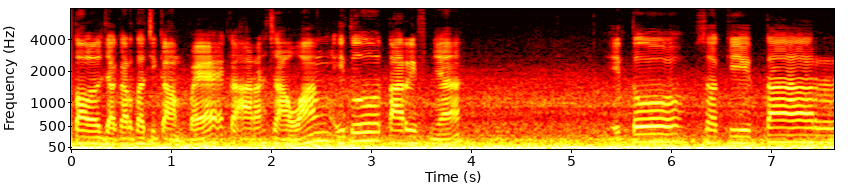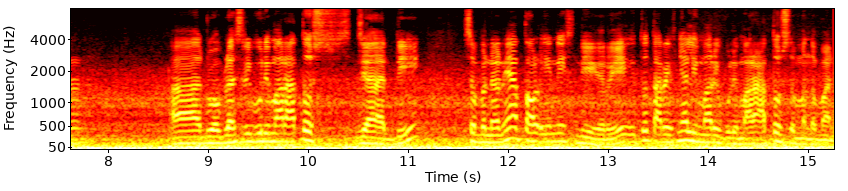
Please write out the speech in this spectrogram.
tol Jakarta Cikampek ke arah Cawang itu tarifnya itu sekitar uh, 12.500 jadi sebenarnya tol ini sendiri itu tarifnya 5.500 teman-teman.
